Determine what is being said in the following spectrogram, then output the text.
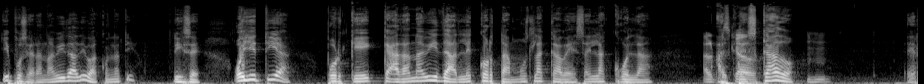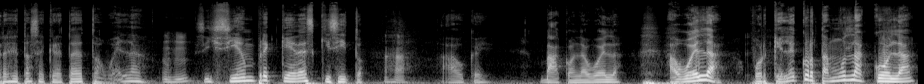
Y pues era Navidad y va con la tía. Dice, oye tía, ¿por qué cada Navidad le cortamos la cabeza y la cola Al al pescado. Es receta secreta de tu abuela. Ujú. Y siempre queda exquisito. Ajá. Ah, ok. Va con la abuela. Abuela, ¿por qué le cortamos la cola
